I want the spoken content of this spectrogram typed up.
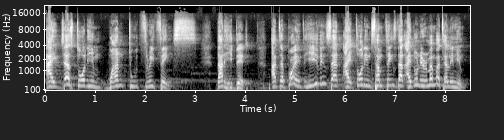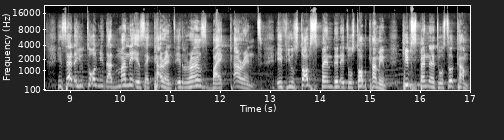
I just told him one, two, three things that he did. At a point, he even said, I told him some things that I don't remember telling him. He said, You told me that money is a current, it runs by current. If you stop spending, it will stop coming. Keep spending, it will still come.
